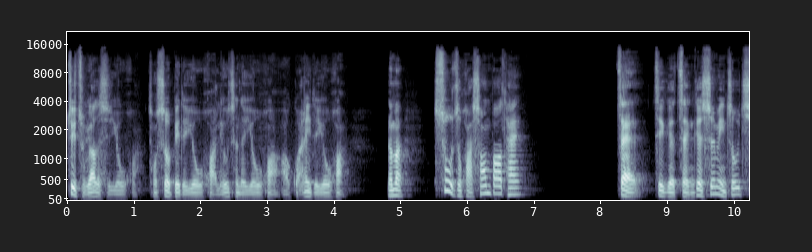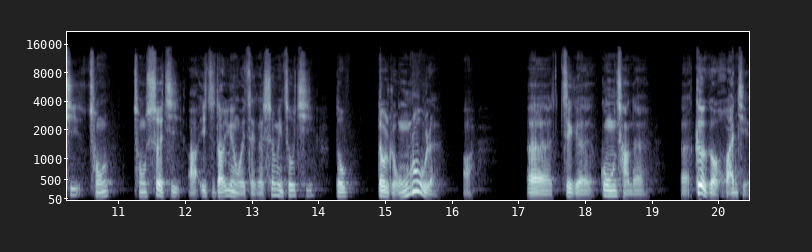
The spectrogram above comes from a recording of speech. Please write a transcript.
最主要的是优化，从设备的优化、流程的优化啊、管理的优化，那么数字化双胞胎。在这个整个生命周期，从从设计啊一直到运维，整个生命周期都都融入了啊，呃，这个工厂的呃各个环节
